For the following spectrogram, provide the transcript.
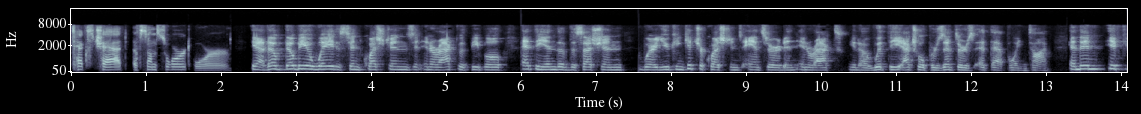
text chat of some sort or yeah, there'll, there'll be a way to send questions and interact with people at the end of the session where you can get your questions answered and interact, you know, with the actual presenters at that point in time. And then if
